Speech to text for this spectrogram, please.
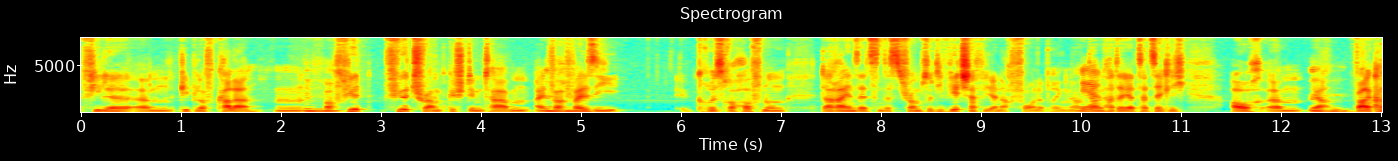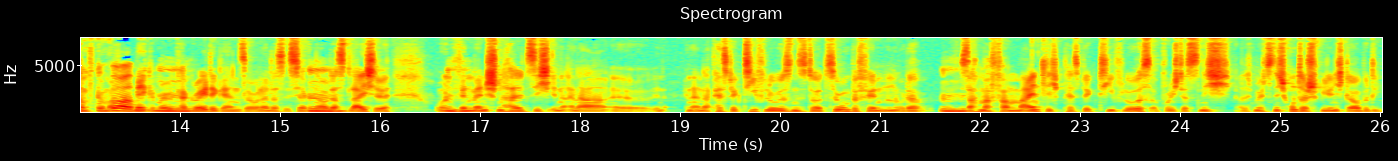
viele ähm, People of Color ähm, mhm. auch für, für Trump gestimmt haben, einfach mhm. weil sie größere Hoffnung da reinsetzen, dass Trump so die Wirtschaft wieder nach vorne bringt. Ne? Und ja. dann hat er ja tatsächlich auch ähm, mhm. ja, Wahlkampf auch gemacht, Make America mhm. Great Again, so, ne? Das ist ja genau mhm. das Gleiche. Und wenn mhm. Menschen halt sich in einer, äh, in, in, einer perspektivlosen Situation befinden oder sag mal vermeintlich perspektivlos, obwohl ich das nicht, also ich möchte es nicht runterspielen, ich glaube, die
